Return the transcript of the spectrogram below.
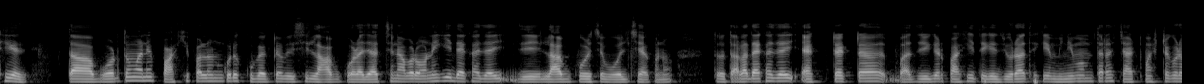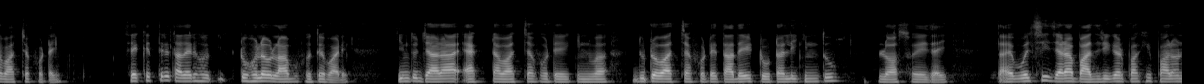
ঠিক আছে? তা বর্তমানে পাখি পালন করে খুব একটা বেশি লাভ করা যাচ্ছে না। আবার অনেকেই দেখা যায় যে লাভ করছে, বলছে এখনও তো তারা দেখা যায় একটা একটা বাজরিগার পাখি থেকে, জোড়া থেকে মিনিমাম তারা চার পাঁচটা করে বাচ্চা ফোটায়। সেক্ষেত্রে তাদের একটু হলেও লাভ হতে পারে। কিন্তু যারা একটা বাচ্চা ফোটে কিংবা দুটো বাচ্চা ফোটে, তাদেরই টোটালি কিন্তু লস হয়ে যায়। তাই বলছি, যারা বাজরিকার পাখি পালন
